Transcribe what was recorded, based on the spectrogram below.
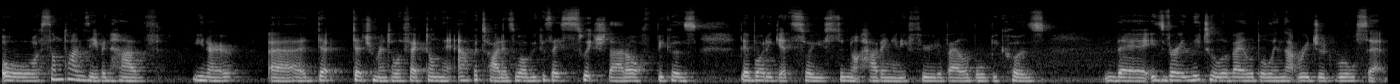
Or sometimes even have, you know, a de- detrimental effect on their appetite as well because they switch that off because their body gets so used to not having any food available because there is very little available in that rigid rule set.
